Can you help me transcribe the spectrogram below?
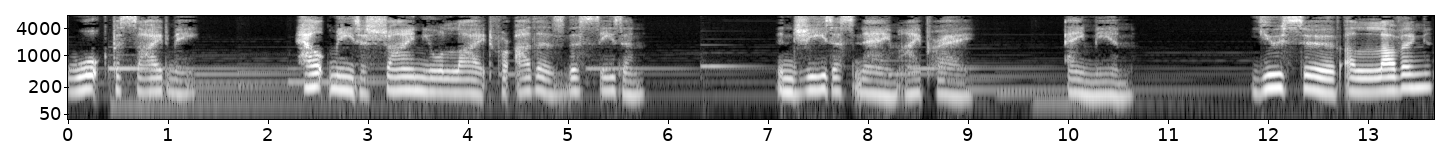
walk beside me. Help me to shine your light for others this season. In Jesus' name I pray. Amen. You serve a loving,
